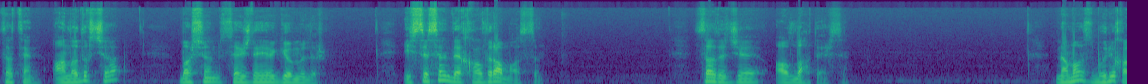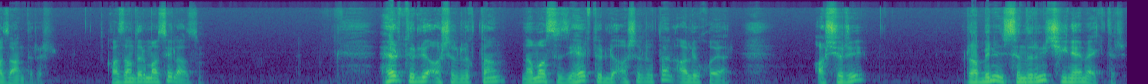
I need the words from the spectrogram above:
Zaten anladıkça başın secdeye gömülür. İstesen de kaldıramazsın. Sadece Allah dersin. Namaz bunu kazandırır. Kazandırması lazım. Her türlü aşırılıktan, namaz sizi her türlü aşırılıktan alıkoyar. Aşırı, Rabbinin sınırını çiğnemektir.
